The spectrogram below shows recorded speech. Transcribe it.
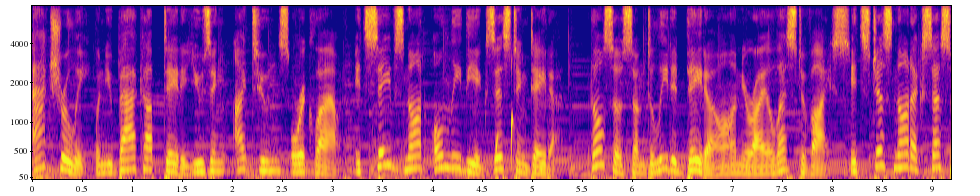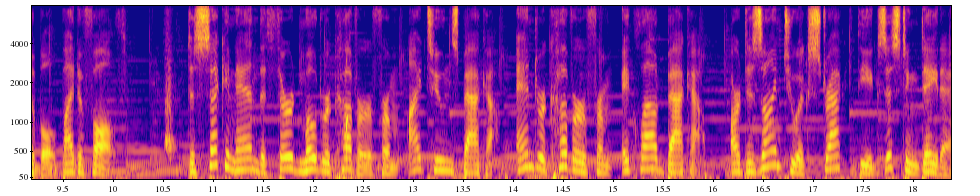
Actually, when you back up data using iTunes or iCloud, it saves not only the existing data, but also some deleted data on your iOS device. It's just not accessible by default. The second and the third mode recover from iTunes Backup and recover from iCloud Backup are designed to extract the existing data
